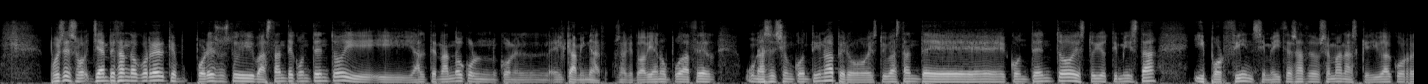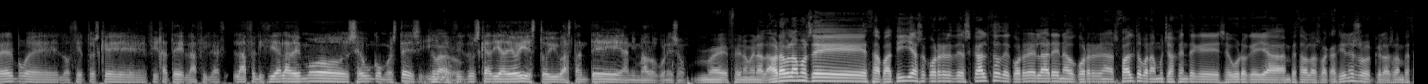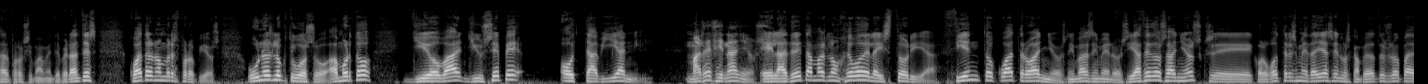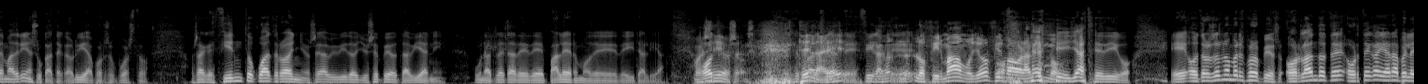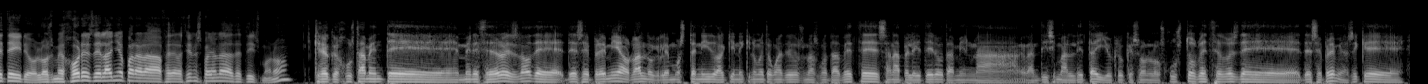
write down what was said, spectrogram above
pues eso, ya empezando a correr que por eso estoy bastante contento y, alternando con, con el caminar. O sea que todavía no puedo hacer una sesión continua, pero estoy bastante contento, estoy optimista y por fin, si me dices hace dos semanas que iba a correr, pues lo cierto es que, fíjate, la, la felicidad la vemos según como estés y Claro. lo cierto es que a día de hoy estoy bastante animado con eso. Me- Fenomenal. Ahora hablamos de zapatillas o correr descalzo, de correr en la arena o correr en asfalto para mucha gente que seguro que ya ha empezado las vacaciones o que las va a empezar próximamente. Pero antes, cuatro nombres propios. Uno es luctuoso. Ha muerto Giova- Giuseppe Ottaviani. Más de 100 años. El atleta más longevo de la historia, 104 años, ni más ni menos. Y hace dos años se colgó tres medallas en los Campeonatos de Europa de Madrid, en su categoría, por supuesto. O sea que 104 años eh, ha vivido Giuseppe Ottaviani, un atleta de, de Palermo, de, de Italia. Pues Otro- sí, o sea, tela, Fíjate, ¿eh? fíjate, No- ¿eh? Lo firmábamos, yo lo firmaba ahora mismo. Y ya te digo. Eh, otros dos nombres propios, Orlando Te- Ortega y Ana Peleteiro, los mejores del año para la Federación Española de Atletismo, ¿no? creo que justamente merecedores ¿no? de, de ese premio Orlando, que le hemos tenido aquí en el kilómetro 42 unas cuantas veces, Ana Peletero también una grandísima atleta y yo creo que son los justos vencedores de, de ese premio. Así que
